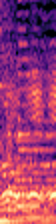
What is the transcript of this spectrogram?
far.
